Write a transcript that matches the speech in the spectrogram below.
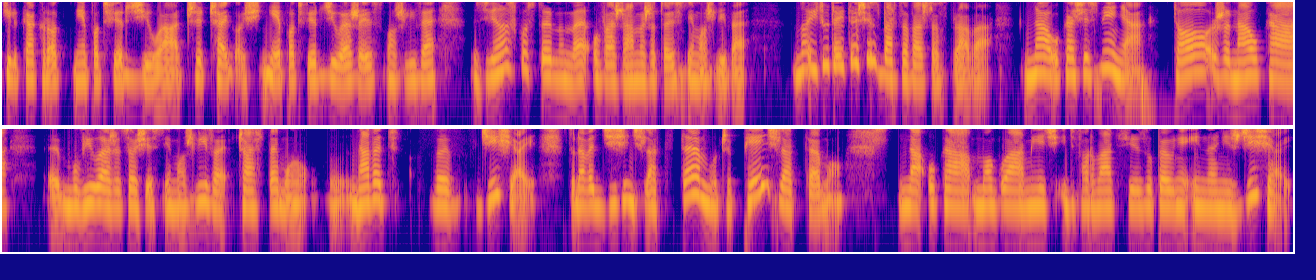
kilkakrotnie potwierdziła, czy czegoś nie potwierdziła, że jest możliwe. W związku z tym my uważamy, że to jest niemożliwe. No i tutaj też jest bardzo ważna sprawa. Nauka się zmienia. To, że nauka e, mówiła, że coś jest niemożliwe czas temu, nawet dzisiaj, to nawet 10 lat temu czy 5 lat temu, nauka mogła mieć informacje zupełnie inne niż dzisiaj.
